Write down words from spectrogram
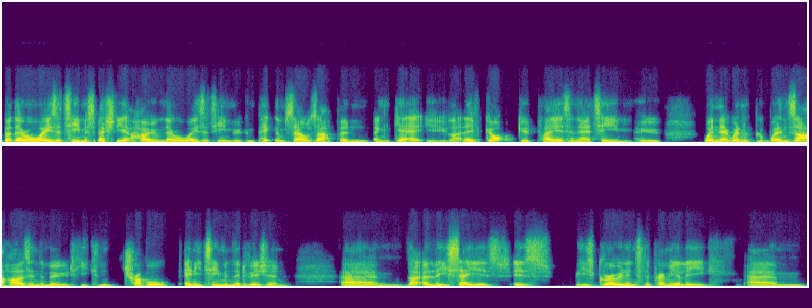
but they're always a team, especially at home. They're always a team who can pick themselves up and, and get at you. Like they've got good players in their team who, when they when when Zaha's in the mood, he can trouble any team in the division. Um, like Olise is is he's growing into the Premier League. Um,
